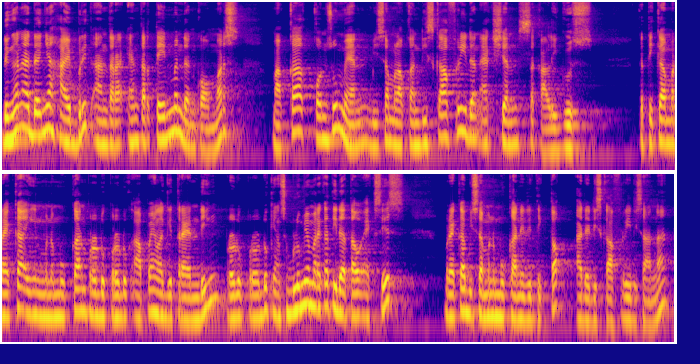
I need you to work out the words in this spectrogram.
Dengan adanya hybrid antara entertainment dan commerce, maka konsumen bisa melakukan discovery dan action sekaligus. Ketika mereka ingin menemukan produk-produk apa yang lagi trending, produk-produk yang sebelumnya mereka tidak tahu eksis, mereka bisa menemukannya di TikTok, ada discovery di sana.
